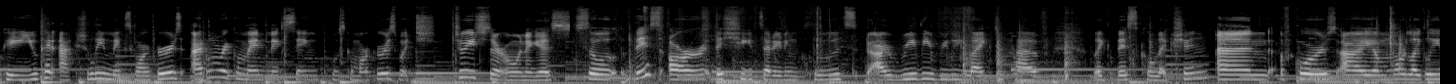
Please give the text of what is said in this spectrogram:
okay you can actually mix markers. I don't recommend mixing posca markers but to each their own i guess. So these are the sheets that it includes. I really really like to have like this collection. And of course i am more likely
